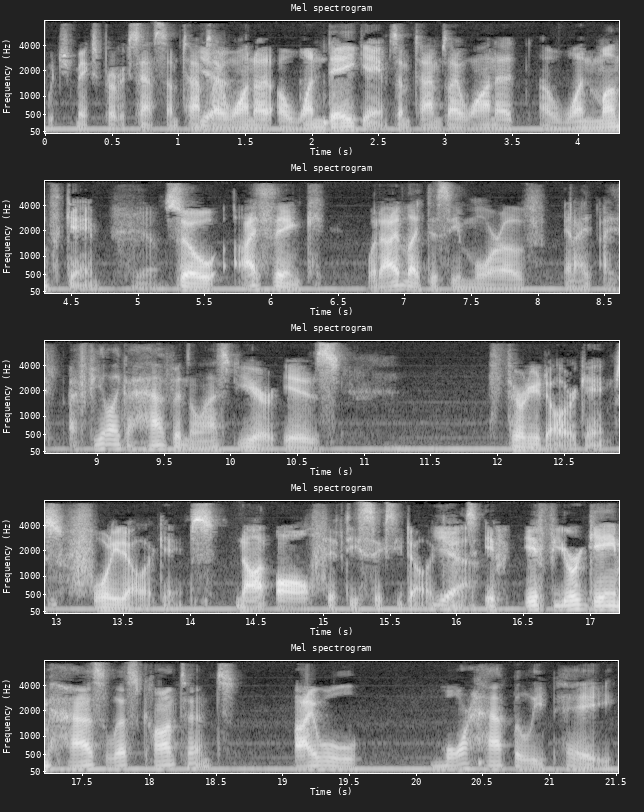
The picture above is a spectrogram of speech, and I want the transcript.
which makes perfect sense. Sometimes Yeah. I want a, a one day game. Sometimes I want a, a one month game. Yeah. So I think what I'd like to see more of, and I, I I feel like I have been the last year, is $30 games, $40 games, not all $50, $60 Yeah. games. If if your game has less content, I will more happily pay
